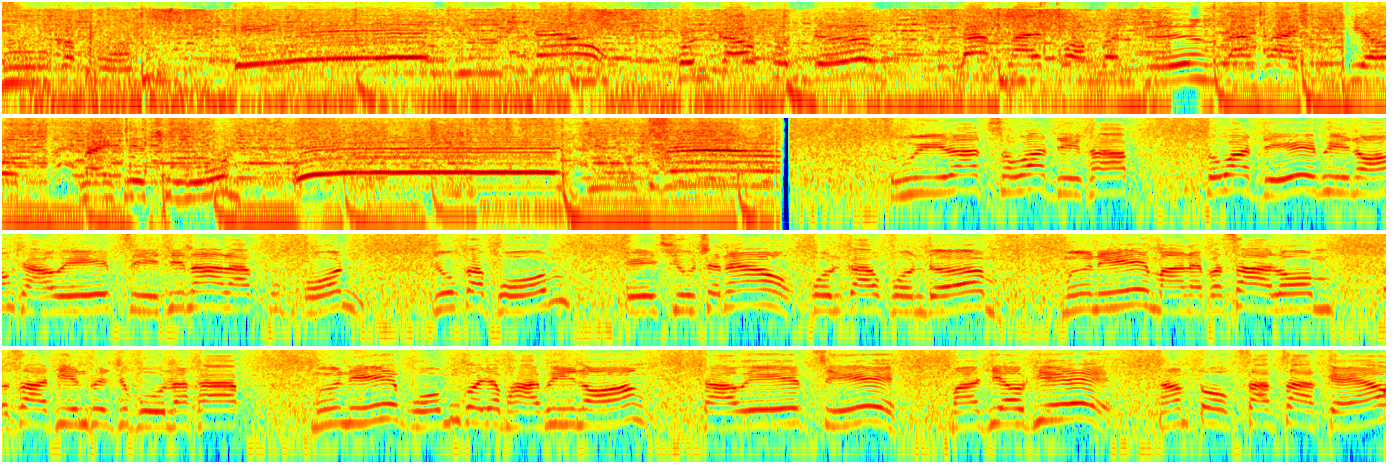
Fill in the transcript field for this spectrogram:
อยู่กับผมเอชิวชาแนลคนเก่าคนเดิม ลากลายความบันเทิงลากลายที่เที่ยวในเพชรบูรณ์เอชิวชาแนลสวีรัตสวัสดีครับ สวัสดีพี่น้องชาวเอฟซีที่น่ารักทุกคนอยู่กับผมเอชิวชาแนลคนเก่าคนเดิม มือนี้มาในภาษาลมภาษาทีนเพชรบูรณ์นะครับ มือนี้ผมก็จะพาพี่น้องชาวเอฟซีมาเที่ยวที่น้ำตกซับซาแก้ว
